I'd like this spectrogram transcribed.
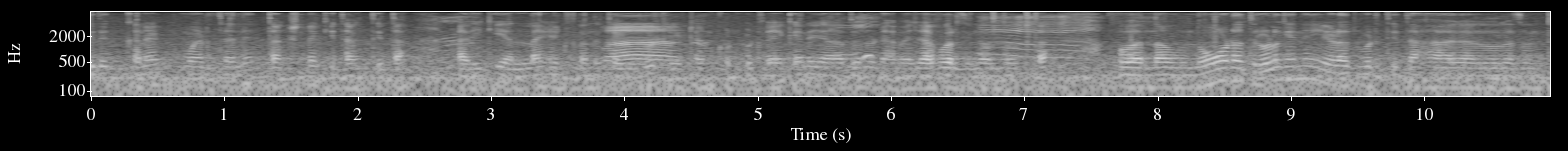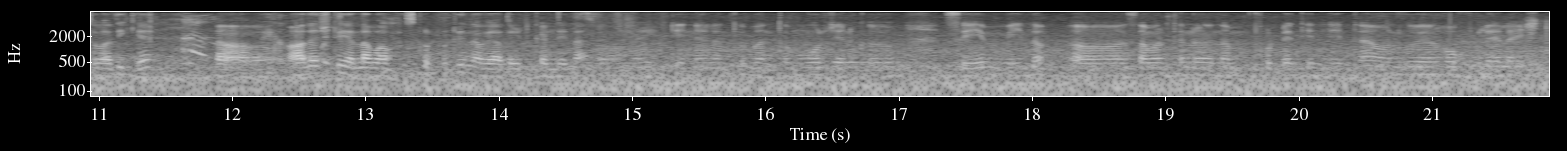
ಇದಕ್ಕೆ ಕನೆಕ್ಟ್ ಮಾಡ್ತಾನೆ ತಕ್ಷಣಕ್ಕೆ ಇದಾಗ್ತಿದ್ದ. ಅದಕ್ಕೆ ಎಲ್ಲ ಹೆಡ್ಫೋನ್ ರಿಟರ್ನ್ ಕೊಟ್ಬಿಟ್ವಿ ಯಾಕೆಂದರೆ ಯಾವುದೂ ಡ್ಯಾಮೇಜ್ ಆಗಬಾರ್ದು ಇನ್ನೊಂದು ಅಂತ. ನಾವು ನೋಡೋದ್ರೊಳಗೇ ಹೇಳೋದು ಬಿಡ್ತಿದ್ದ ಹಾಗಾಗಿ ಹೋಗೋದಂತೂ. ಅದಕ್ಕೆ ಆದಷ್ಟು ಎಲ್ಲ ವಾಪಸ್ ಕೊಟ್ಬಿಟ್ಟು ನಾವು ಯಾವುದೂ ಇಟ್ಕೊಳ್ಳಿಲ್ಲ ಡಿನ್ನರ್ ಬಂತು. ಮೂರು ಜನಕ್ಕೂ ಸೇಮ್ ಮೀಲು ಸಮರ್ಥನ ನಮ್ಮ ಫುಡ್ಡೇ ಅಂತ ಅವನಿಗೂ ಹೋಪ್ಫುಲಿ ಎಲ್ಲ ಇಷ್ಟ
